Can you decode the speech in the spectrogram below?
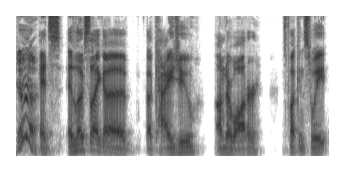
yeah. it's it looks like a a kaiju underwater. It's fucking sweet.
